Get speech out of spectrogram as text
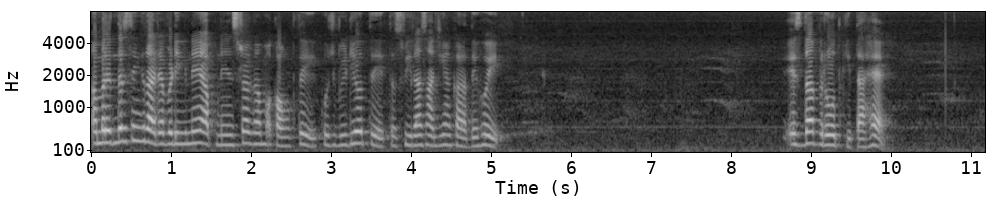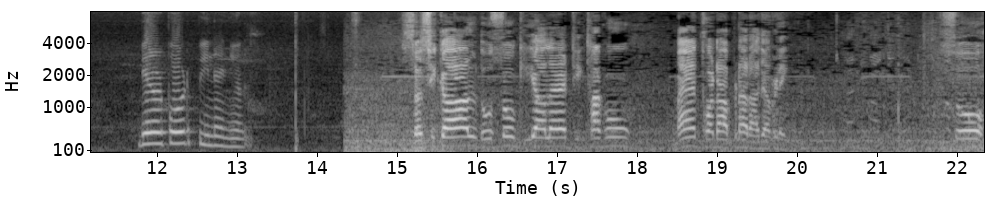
ਅਮਰਿੰਦਰ ਸਿੰਘ ਰਾਜਾ ਵੜਿੰਗ ਨੇ ਆਪਣੇ ਇੰਸਟਾਗ੍ਰam ਅਕਾਊਂਟ ਤੇ ਕੁਝ ਵੀਡੀਓ ਤੇ ਤਸਵੀਰਾਂ ਸਾਂਝੀਆਂ ਕਰਦੇ ਹੋਏ ਇਸ ਦਾ ਵਿਰੋਧ ਕੀਤਾ ਹੈ। ਬਿਊਰੋ ਰਿਪੋਰਟ ਪੀ9 ਨਿਊਜ਼ ਸਤਿ ਸ਼੍ਰੀ ਅਕਾਲ ਦੋਸਤੋ, ਕੀ ਹਾਲ ਹੈ? ਠੀਕ ਠਾਕ ਹੋ? ਮੈਂ ਤੁਹਾਡਾ ਆਪਣਾ ਰਾਜਾ ਵੜਿੰਗ। ਸੋ,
